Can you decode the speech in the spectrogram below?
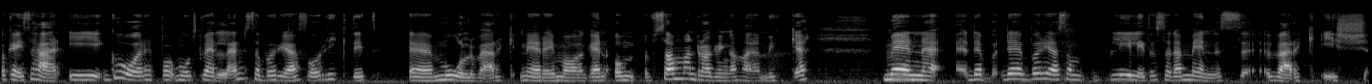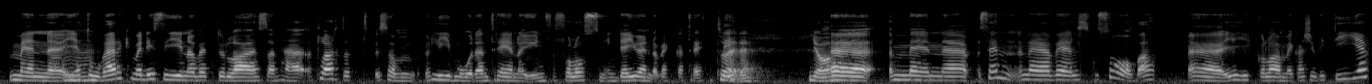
okej så här. Igår på, mot kvällen så började jag få riktigt uh, molverk nere i magen och sammandragningar har jag mycket. Men eh, det, det börjar som bli lite sådär mensvärk-ish. Men eh, jag tog värkmedicin och vet du la en sån här, klart att som livmodern tränar ju inför förlossning, det är ju ändå vecka 30. Så är det. Ja. Eh, men sen när jag väl skulle sova, eh, jag gick och la mig kanske vid 10.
